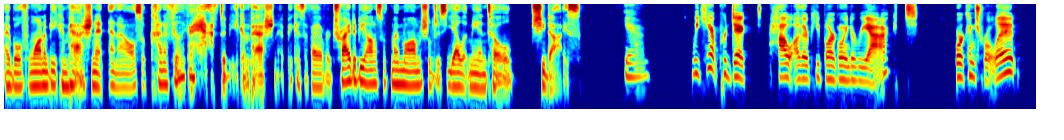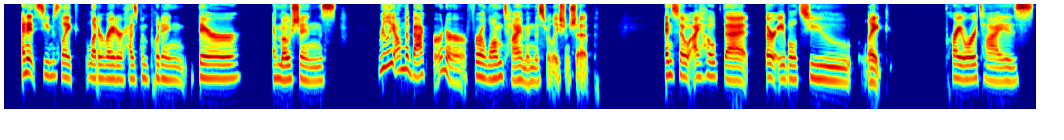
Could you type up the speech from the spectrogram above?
i both want to be compassionate and i also kind of feel like i have to be compassionate because if i ever try to be honest with my mom she'll just yell at me until she dies. Yeah. We can't predict how other people are going to react or control it. And it seems like letter writer has been putting their emotions really on the back burner for a long time in this relationship. And so I hope that they're able to like prioritize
